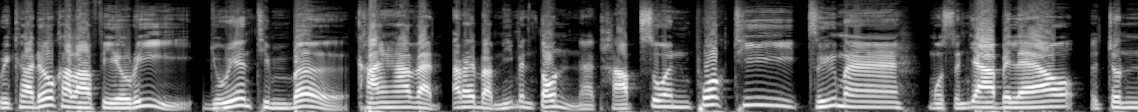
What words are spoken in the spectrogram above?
ริคาร์โดคาราฟิโอรียูเรียนทิมเบอร์คายฮาร์วดอะไรแบบนี้เป็นต้นนะครับ ส่วนพวกที่ซื้อมาหมดสัญญาไปแล้ว จน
